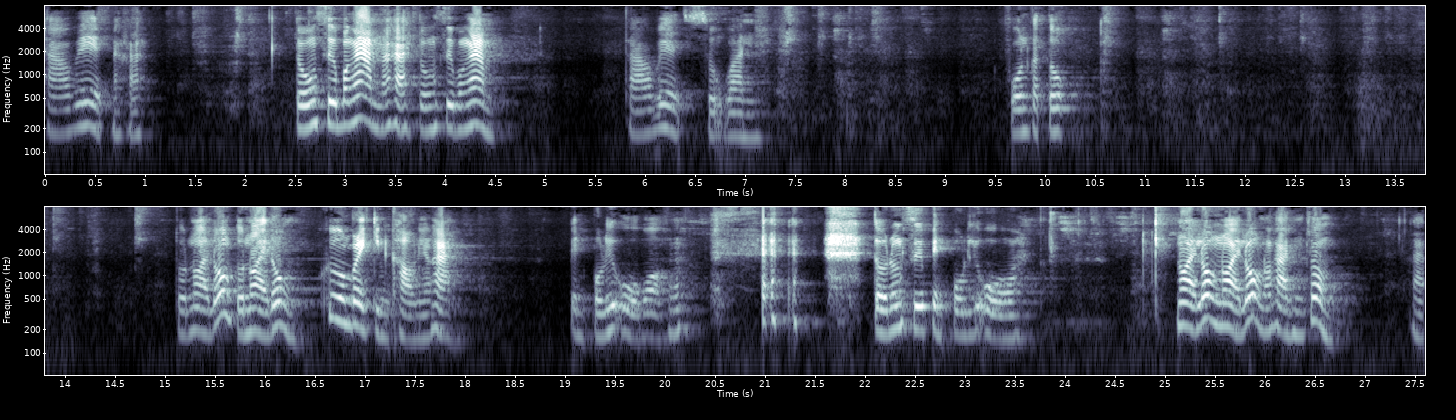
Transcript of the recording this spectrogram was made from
ท้าวเวสนะคะตัวงสือบางงามนะคะตัวงสือบางงามท้าวเวสสุวรรณฝนกระตกตัวหน่อยลงตัวหน่อยลง คือมันไม่ได้กินข้าวเนี่ยค่ะ เป็นโปลิโอบอกนะตัวหนังสือเป็นโปลิโอหน่อยโลงหน่อยโลงเนาะค่ะคุณผู้ชมอ่า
